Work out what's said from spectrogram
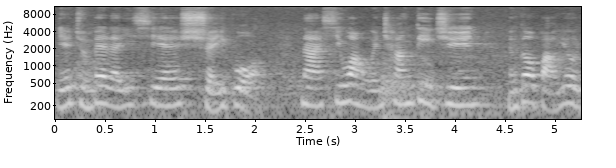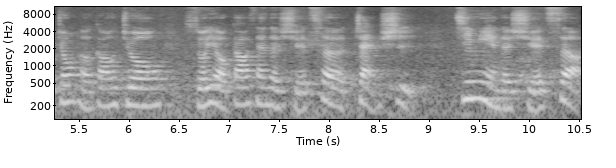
也准备了一些水果。那希望文昌帝君能够保佑中和高中所有高三的学测战士。今年的学测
